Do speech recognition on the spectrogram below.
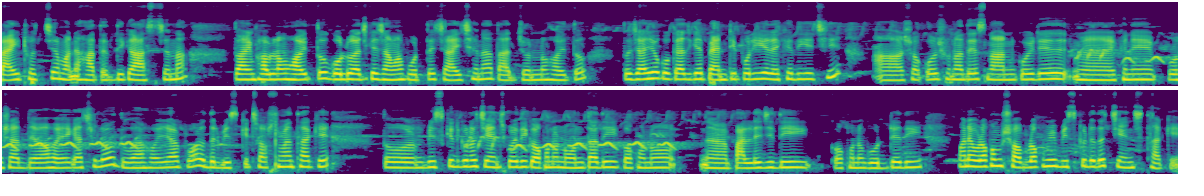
টাইট হচ্ছে মানে হাতের দিকে আসছে না। তো আমি ভাবলাম হয়তো গোলু আজকে জামা পরতে চাইছে না, তার জন্য হয়তো। তো যাই হোক, ওকে আজকে প্যান্টি পরিয়ে রেখে দিয়েছি। আর সকল সোনাদের স্নান করে এখানে প্রসাদ দেওয়া হয়ে গেছিল। ধোয়া হয়ে যাওয়ার পর ওদের বিস্কিট সবসময় থাকে। তো বিস্কিটগুলো চেঞ্জ করে দিই, কখনো নোনতা দিই, কখনো পার্লেজি দিই, কখনো গুড ডে দিই। মানে ওরকম সব রকমই বিস্কুট এদের চেঞ্জ থাকে।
